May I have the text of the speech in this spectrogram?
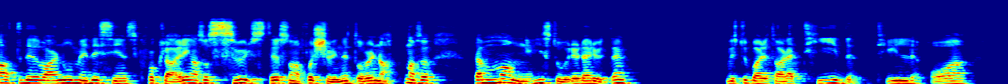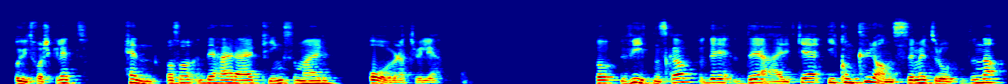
at det var noen medisinsk forklaring. altså Svulster som har forsvunnet over natten. altså Det er mange historier der ute. Hvis du bare tar deg tid til å, å utforske litt. Hen, altså, det her er ting som er overnaturlige. Så vitenskap det, det, er ikke i konkurranse med tro. Den har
